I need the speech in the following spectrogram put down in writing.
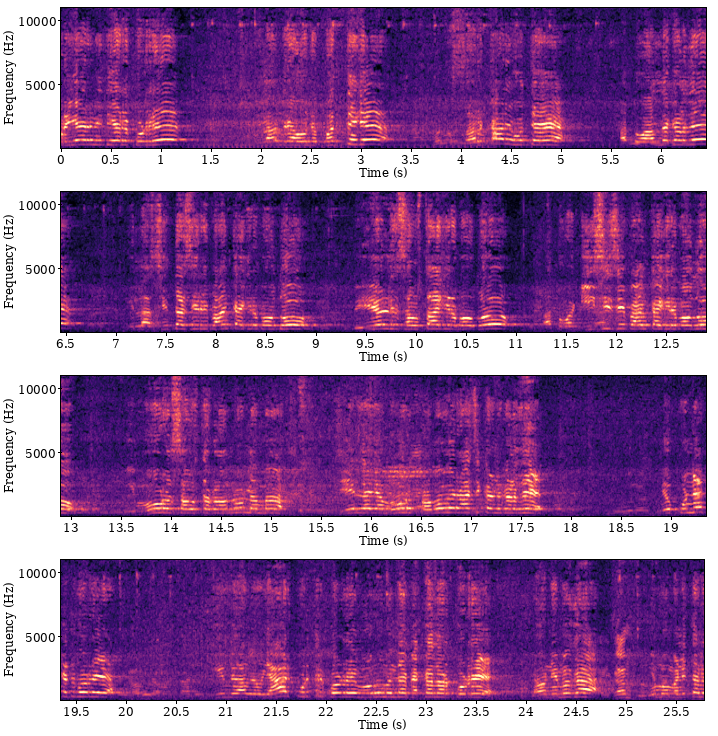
ಪರಿಹಾರ ನಿಧಿಯನ್ನು ಕೊಡ್ರಿ. ಇಲ್ಲಾಂದ್ರೆ ಅವನ ಪತ್ನಿಗೆ ಒಂದು ಸರ್ಕಾರಿ ಹುದ್ದೆ ಅಥವಾ ಅಲ್ಲಗಳದೆ ಇಲ್ಲ ಸಿದ್ಧಸಿರಿ ಬ್ಯಾಂಕ್ ಆಗಿರ್ಬೋದು ಬಿ ಎಲ್ ಸಂಸ್ಥೆ ಆಗಿರ್ಬೋದು, ಅಥವಾ ಡಿ ಸಿ ಸಿ ಬ್ಯಾಂಕ್ ಆಗಿರ್ಬೋದು, ಈ ಮೂರು ಸಂಸ್ಥೆಗಳನ್ನು ನಮ್ಮ ಜಿಲ್ಲೆಯ ಮೂರು ಪ್ರಭಾವಿ ರಾಜಕಾರಣಿಗಳಿದೆ. ನೀವು ಪುಣ್ಯ ಕಟ್ಕೋರಿ ಇಲ್ಲಿ ಯಾರು ಕೊಡ್ತೀರಿ ಕೊಡ್ರಿ, ಮೂರು ಮಂದಿ ಬೇಕಾದವ್ರು ಕೊಡ್ರಿ. ನಾವು ನಿಮಗ ನಿಮ್ಮ ಮಣಿತನ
